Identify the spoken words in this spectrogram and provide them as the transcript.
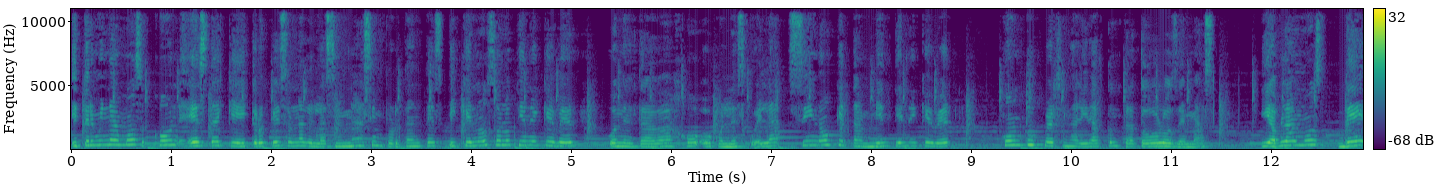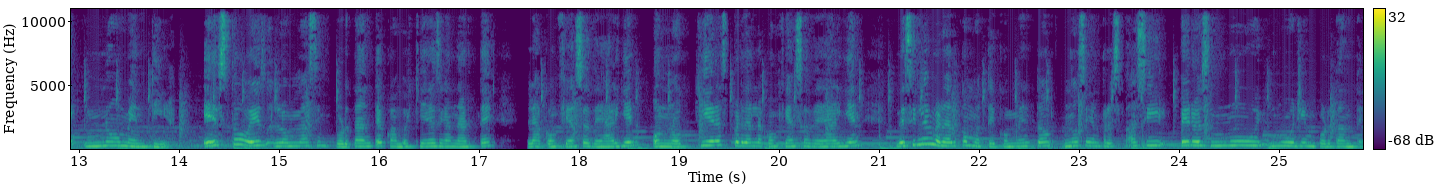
Y terminamos con esta que creo que es una de las más importantes y que no solo tiene que ver con el trabajo o con la escuela, sino que también tiene que ver con tu personalidad contra todos los demás. Y hablamos de no mentir. Esto es lo más importante cuando quieres ganarte la confianza de alguien o no quieres perder la confianza de alguien. Decir la verdad, como te comento, no siempre es fácil, pero es muy, muy importante.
